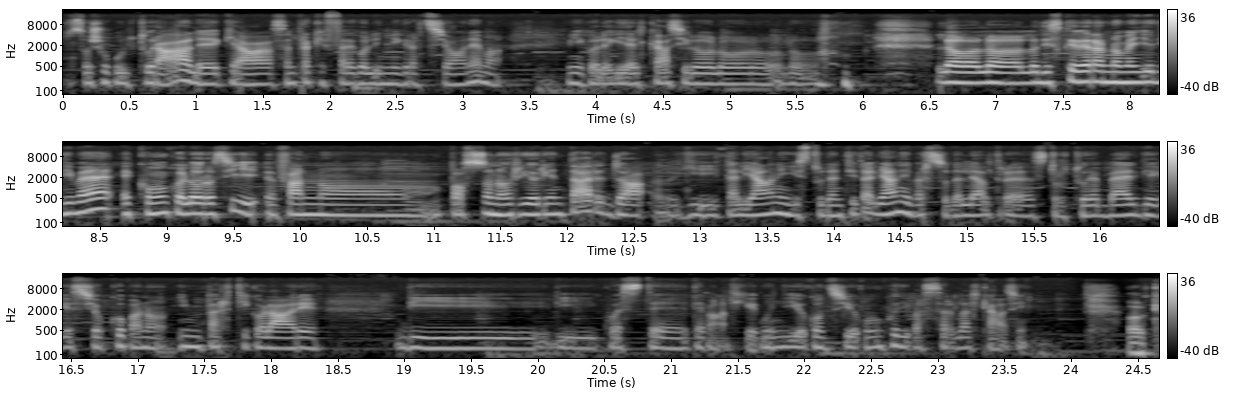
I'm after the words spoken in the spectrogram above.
socioculturale, che ha sempre a che fare con l'immigrazione, ma i miei colleghi del CASI lo, lo, lo, lo, descriveranno meglio di me e comunque loro sì, fanno, possono riorientare già gli italiani, gli studenti italiani verso delle altre strutture belghe che si occupano in particolare di, di, queste tematiche, quindi io consiglio comunque di passare dal Casi. Ok,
